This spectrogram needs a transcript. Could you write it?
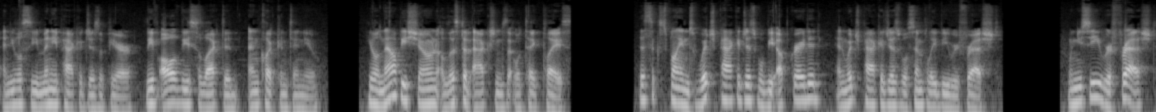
and you will see many packages appear. Leave all of these selected and click Continue. You will now be shown a list of actions that will take place. This explains which packages will be upgraded and which packages will simply be refreshed. When you see refreshed,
